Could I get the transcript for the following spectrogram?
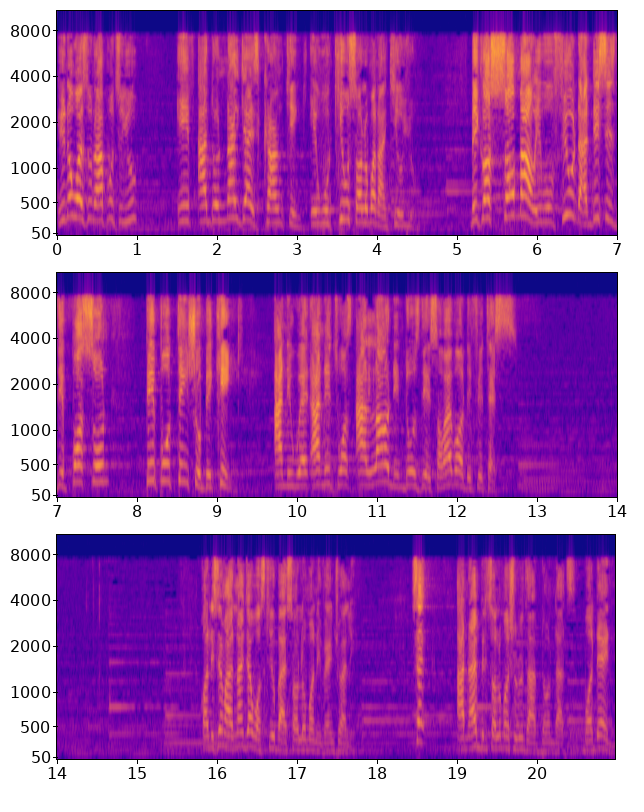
You know what's going to happen to you? If Adonijah is crowned king, he will kill Solomon and kill you. Because somehow he will feel that this is the person people think should be king. And it, went, and it was allowed in those days, survival of the fittest. Because the same Adonijah was killed by Solomon eventually. Said, and I believe Solomon shouldn't have done that. But then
